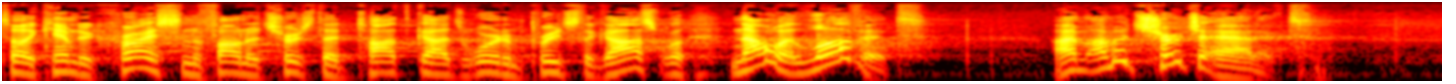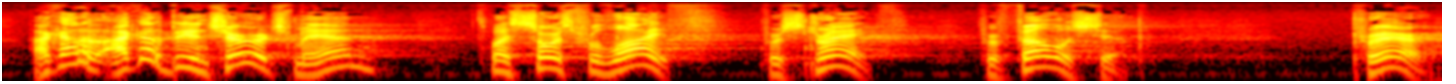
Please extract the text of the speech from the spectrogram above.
until I came to Christ and found a church that taught God's word and preached the gospel. Now I love it. I'm, I'm a church addict. I gotta, I gotta be in church, man. It's my source for life, for strength for fellowship. Prayer,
